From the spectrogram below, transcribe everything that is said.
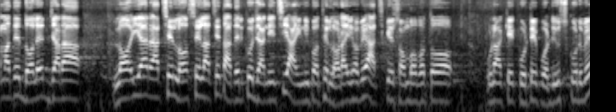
আমাদের দলের যারা লয়ার আছে লসেল আছে তাদেরকেও জানিয়েছি আইনি পথে লড়াই হবে। আজকে সম্ভবত ওনাকে কোর্টে প্রডিউস করবে।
